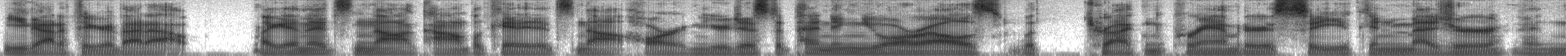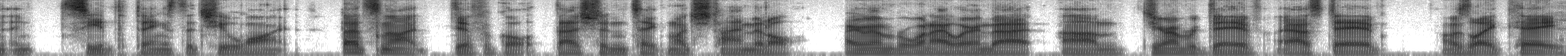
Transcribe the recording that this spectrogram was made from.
you got to figure that out. Like, and it's not complicated. It's not hard. And you're just appending URLs with tracking parameters so you can measure and, and see the things that you want. That's not difficult. That shouldn't take much time at all. I remember when I learned that. Um, do you remember Dave? I asked Dave, I was like, "Hey,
